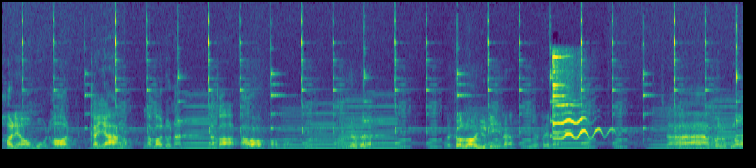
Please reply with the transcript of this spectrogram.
ข้าวเหนียวหมูทอดไก่ย่างเหรอแล้วก็โดนัท แล้วก็เอาพอพอพอเยอะไปละ แล้วก็รออยู่นี่นะ อย่าไปไหน จ้าพ่อลูกหลอ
